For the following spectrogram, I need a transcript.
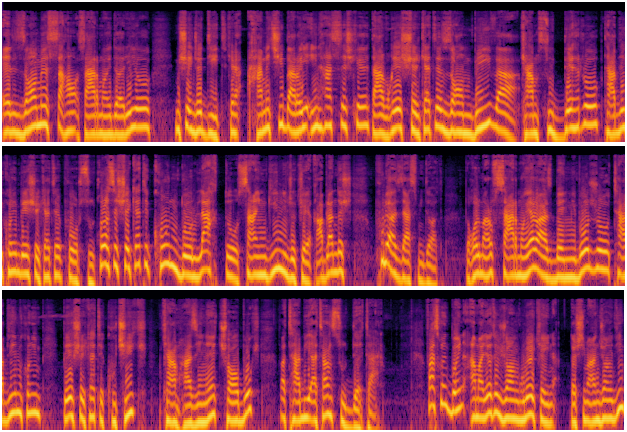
الزام سرمایداری و میشه اینجا دید که همه چی برای این هستش که در واقع شرکت زامبی و کم سودده رو تبدیل کنیم به شرکت پرسود. خلاصه شرکت کند و لخت و سنگینی رو که قبلا داشت پول از دست می‌داد. به قول معروف سرمایه رو از بین می‌برد رو تبدیل می‌کنیم به شرکت کوچیک کم هزینه چابک و طبیعتا سودده تر فرض کنید با این عملیات ژانگولر که این داشتیم انجام میدیم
